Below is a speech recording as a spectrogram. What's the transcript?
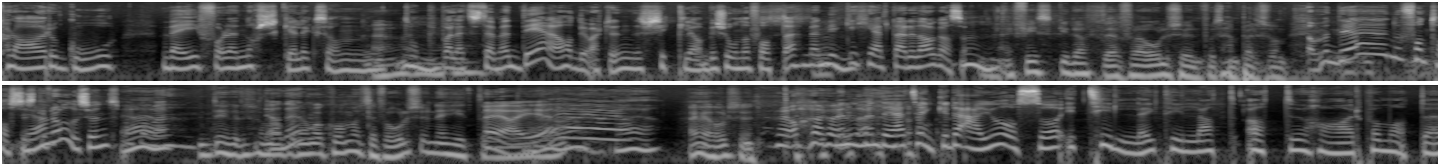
klar og god vei for det norske liksom, Ja. toppballettsystemet, det hadde jo vært en skikkelig ambisjon å få til. Men vi er ikke helt der i dag, altså. Ei fiskedatter fra Ålesund, for eksempel, som Ja, men det er noe fantastisk Ja. fra Ålesund som har Ja, har kommet. det, som Ja, det er har kommet seg fra Ålesund ned hit. Og, Ja, ja, ja, Ja, ja. Hei, Ålesund. Men, men det jeg tenker, det er jo også i tillegg til at, at du har på en måte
